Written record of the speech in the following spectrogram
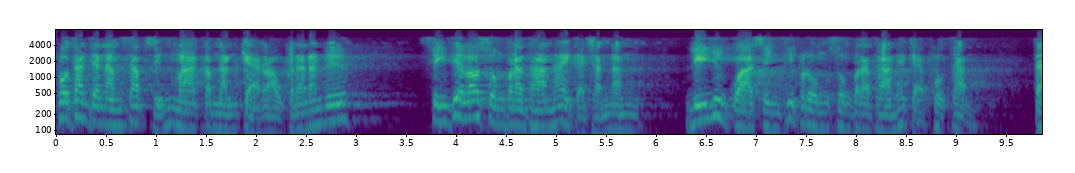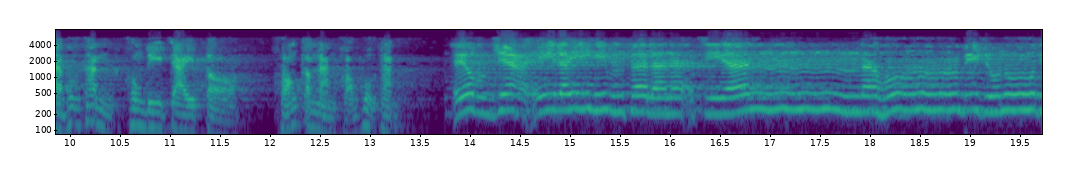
พวกท่านจะนำทรัพย์สินมากำนันแก่เรากระนั้นหรือ สิ่งที่เราทรงประทานให้แก่ฉันนั้น ดียิ่งกว่าสิ่งที่พระองค์ทรงประทานให้แก่พวกท่าน แต่พวกท่านคงดีใจต่อของกำนันของพวกท่าน ارجع إليهم فلنأتينهم بجنود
